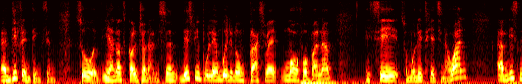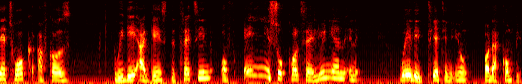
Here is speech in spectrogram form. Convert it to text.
uh, different things. Um, so they are not called journalists. And these people, then, they don't classify more for now. They say somebody threatening one. Um, this network, of course, we they against the threatening of any so-called Sierra Leonean and where they threaten young other company.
